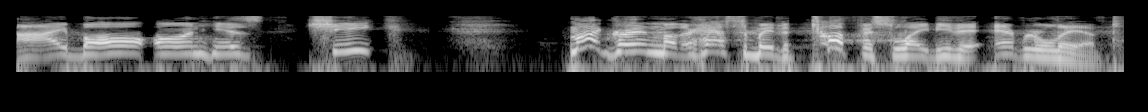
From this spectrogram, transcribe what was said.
eyeball on his cheek? My grandmother has to be the toughest lady that ever lived.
